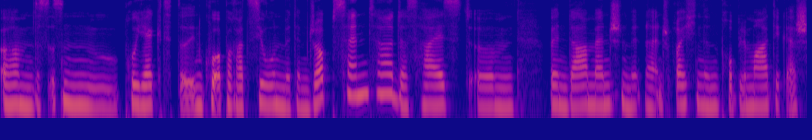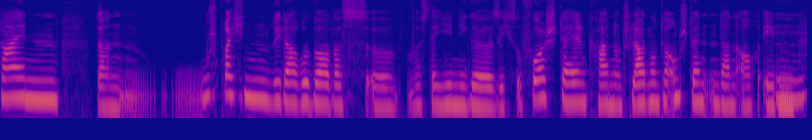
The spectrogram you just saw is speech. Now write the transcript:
Ähm, Das ist ein Projekt in Kooperation mit dem Jobcenter. Das heißt, ähm, wenn da Menschen mit einer entsprechenden Problematik erscheinen, dann sprechen sie darüber, was, äh, was derjenige sich so vorstellen kann und schlagen unter Umständen dann auch eben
